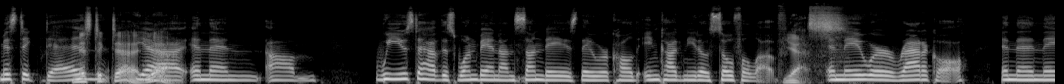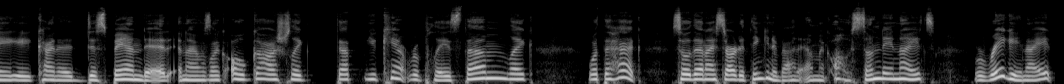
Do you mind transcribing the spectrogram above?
Mystic Dead. Mystic Dead, yeah. And then um we used to have this one band on Sundays. They were called Incognito Sofa Love. yes. And they were radical. And then they kind of disbanded. And I was like, oh gosh, like that, you can't replace them. Like, what the heck? So then I started thinking about it. I'm like, oh, Sunday nights were reggae night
